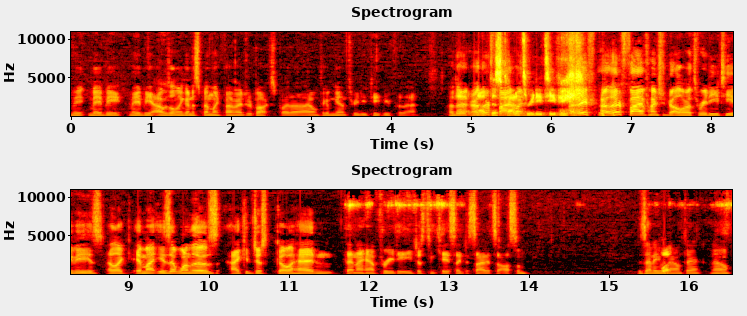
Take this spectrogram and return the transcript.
May- Maybe, maybe I was only going to spend like five hundred bucks, but uh, I don't think I'm getting 3D TV for that. Are there, No, are not there this kind of 500 3D TV. Are they are there five hundred dollar 3D TVs? Like, am I? Is it one of those I could just go ahead and then I have 3D just in case I decide it's awesome? Is that even What? out there? No,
